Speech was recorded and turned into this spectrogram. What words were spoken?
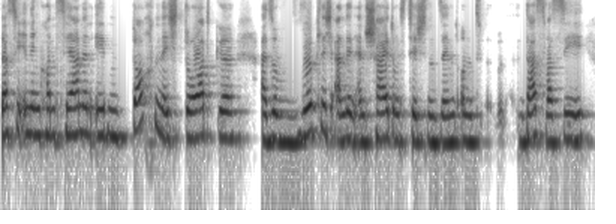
dass sie in den Konzernen eben doch nicht dort, ge, also wirklich an den Entscheidungstischen sind und das, was sie,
